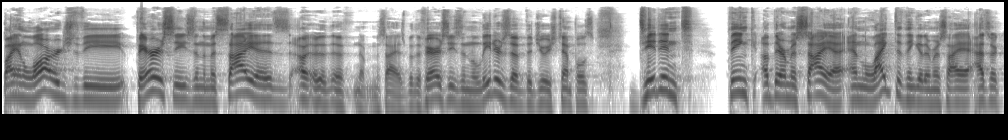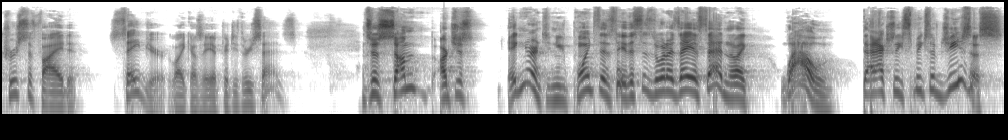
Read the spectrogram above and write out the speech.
by and large, the Pharisees and the Messiahs, uh, uh, the, not Messiahs, but the Pharisees and the leaders of the Jewish temples didn't think of their Messiah and like to think of their Messiah as a crucified Savior, like Isaiah 53 says. And so some are just ignorant, and you point to them and say, This is what Isaiah said. And they're like, Wow, that actually speaks of Jesus.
